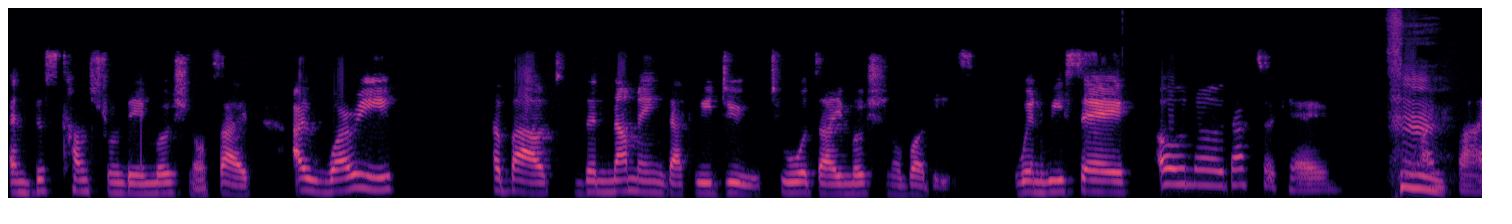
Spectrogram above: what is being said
and this comes from the emotional side. I worry about the numbing that we do towards our emotional bodies when we say, oh, no, that's okay. Hmm. I'm fine.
